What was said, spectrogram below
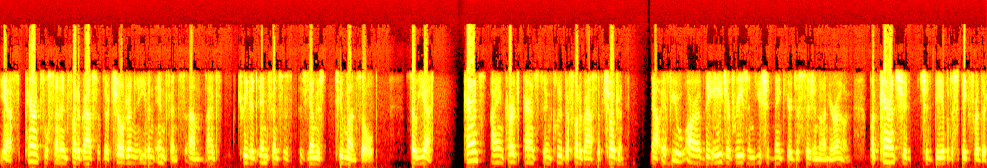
Yes, parents will send in photographs of their children, and even infants. Um, I've treated infants as, as young as two months old. So, yes, Parents, I encourage parents to include their photographs of children. Now, if you are of the age of reason, you should make your decision on your own. But parents should should be able to speak for their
